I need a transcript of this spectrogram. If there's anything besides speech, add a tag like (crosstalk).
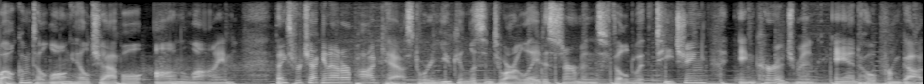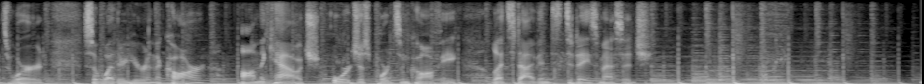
welcome to Long Hill Chapel Online. Thanks for checking out our podcast where you can listen to our latest sermons filled with teaching, encouragement, and hope from God's Word. So whether you're in the car, on the couch, or just poured some coffee, let's dive into today's message.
